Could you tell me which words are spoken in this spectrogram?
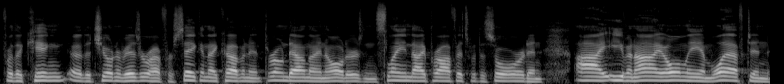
for the king, uh, the children of Israel have forsaken thy covenant, thrown down thine altars, and slain thy prophets with the sword, and I, even I only, am left, and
